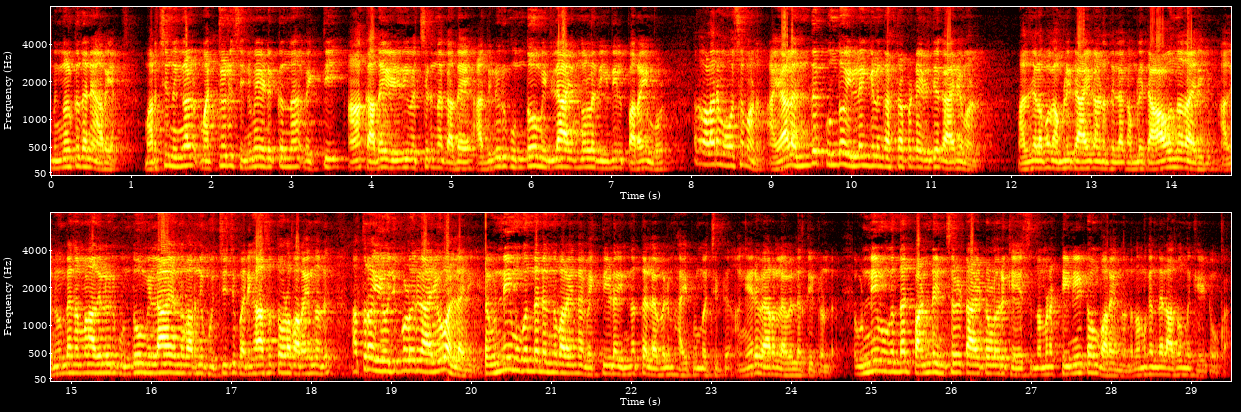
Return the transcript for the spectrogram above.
നിങ്ങൾക്ക് തന്നെ അറിയാം. മറിച്ച് നിങ്ങൾ മറ്റൊരു സിനിമ എടുക്കുന്ന വ്യക്തി ആ കഥ എഴുതി വെച്ചിരുന്ന കഥയെ അതിലൊരു കുന്തവും ഇല്ല എന്നുള്ള രീതിയിൽ പറയുമ്പോൾ അത് വളരെ മോശമാണ്. അയാൾ എന്ത് കുന്തോ ഇല്ലെങ്കിലും കഷ്ടപ്പെട്ട് എഴുതിയ കാര്യമാണ്. അത് ചിലപ്പോൾ കംപ്ലീറ്റ് ആയി കാണത്തില്ല കംപ്ലീറ്റ് ആവുന്നതായിരിക്കും. അതിനു മുമ്പേ നമ്മൾ അതിലൊരു കുന്തവുമില്ല എന്ന് പറഞ്ഞ് പുച്ഛിച്ച് പരിഹാസത്തോടെ പറയുന്നത് അത്ര യോജിപ്പുള്ള ഒരു കാര്യവും അല്ലായിരിക്കും. ഉണ്ണി മുകുന്ദൻ എന്ന് പറയുന്ന വ്യക്തിയുടെ ഇന്നത്തെ ലെവലും ഹൈപ്പും വെച്ചിട്ട് അങ്ങേര് വേറെ ലെവലിൽ എത്തിയിട്ടുണ്ട്. ഉണ്ണി മുകുന്ദൻ പണ്ട് ഇൻസൾട്ട് ആയിട്ടുള്ള ഒരു കേസ് നമ്മുടെ ടിനി ടോം പറയുന്നുണ്ട്. നമുക്ക് എന്തായാലും അതൊന്ന് കേട്ടു നോക്കാം.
